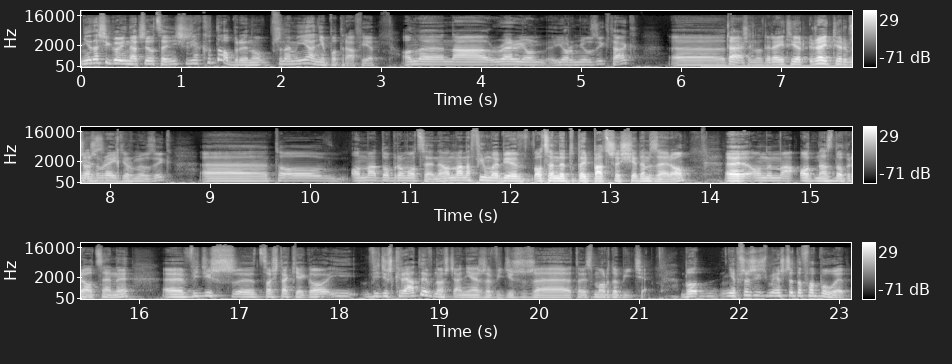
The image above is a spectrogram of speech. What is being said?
nie da się go inaczej ocenić jako dobry, no przynajmniej ja nie potrafię. On e, na Rare Your, Your Music, tak? E, tak, tak rate, your, rate Your Music. Rate Your Music. E, to on ma dobrą ocenę. On ma na Filmwebie ocenę, tutaj patrzę, 7.0. E, on ma od nas dobre oceny. E, widzisz coś takiego i widzisz kreatywność, a nie, że widzisz, że to jest mordobicie. Bo nie przeszliśmy jeszcze do fabuły.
